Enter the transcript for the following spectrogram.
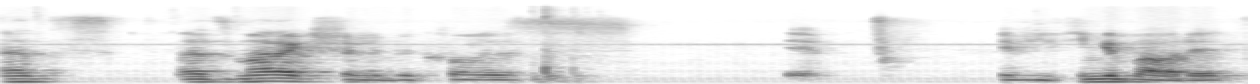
That's that's mad actually because if, if you think about it,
